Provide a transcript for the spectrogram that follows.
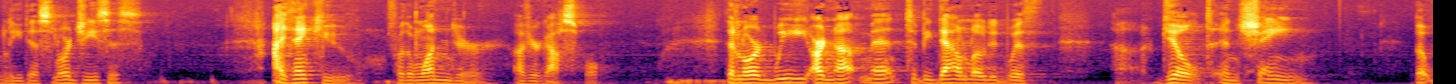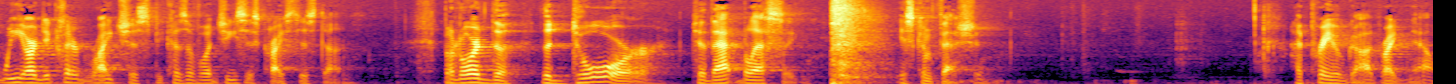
and lead us. Lord Jesus, I thank you for the wonder of your gospel. That, Lord, we are not meant to be downloaded with uh, guilt and shame, but we are declared righteous because of what Jesus Christ has done. But, Lord, the, the door to that blessing is confession. I pray, oh God, right now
